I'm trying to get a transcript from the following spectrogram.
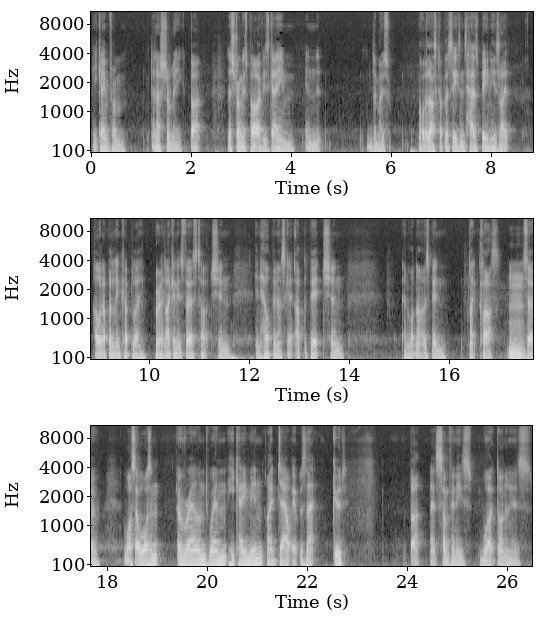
he came from the National League, but the strongest part of his game in the, the most, well, the last couple of seasons has been his like hold up and link up play, Right. like in his first touch and in helping us get up the pitch and and whatnot has been like class. Mm. So, whilst I wasn't around when he came in, I doubt it was that good. But it's something he's worked on and is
